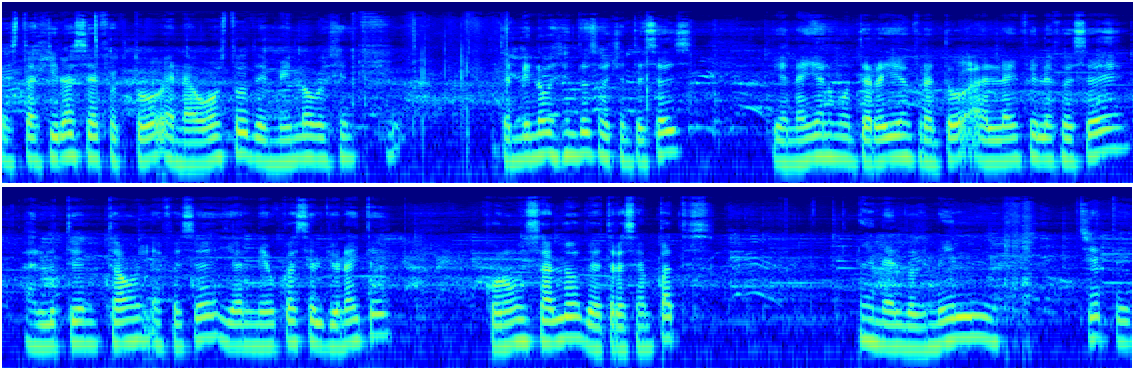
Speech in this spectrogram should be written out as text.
Esta gira se efectuó en agosto de, 1986 y en ella el Monterrey enfrentó al Linfield FC, al Luton Town FC y al Newcastle United con un saldo de tres empates. En el 2007,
